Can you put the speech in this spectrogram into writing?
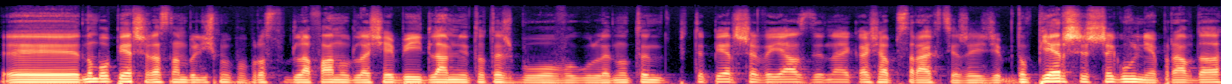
Yy, no bo pierwszy raz tam byliśmy po prostu dla fanu, dla siebie i dla mnie to też było w ogóle, no ten, te pierwsze wyjazdy, no jakaś abstrakcja, że jedzie, no pierwszy szczególnie, prawda,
